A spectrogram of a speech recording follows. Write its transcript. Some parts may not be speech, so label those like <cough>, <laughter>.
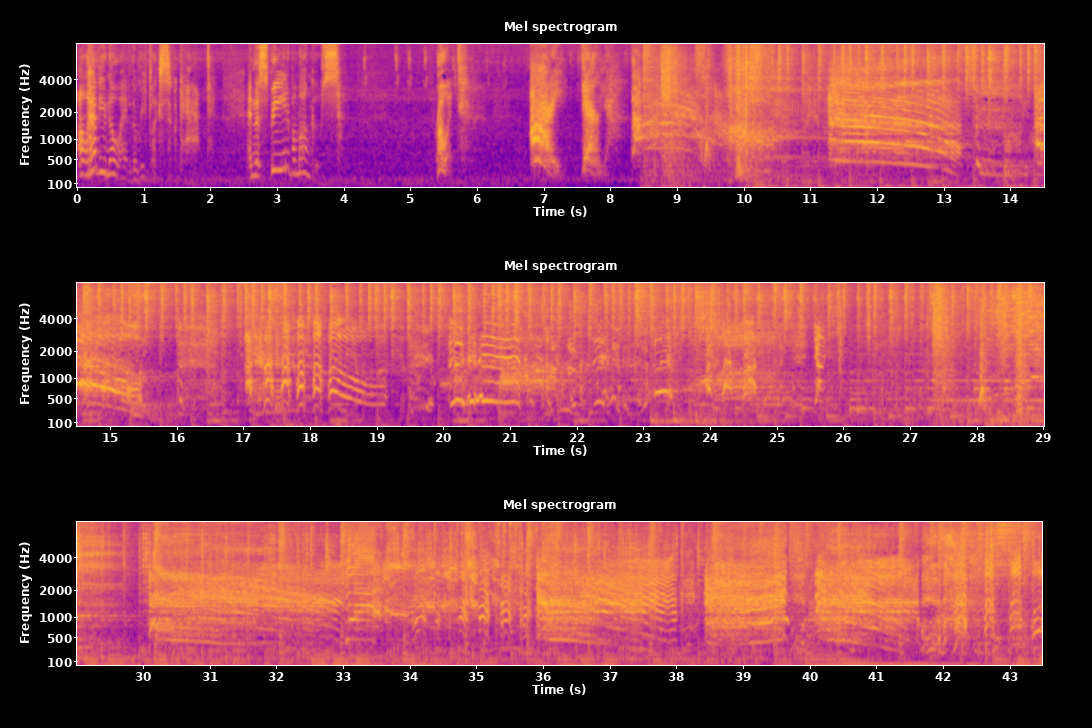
I'll have you know I have the reflexes of a cat and the speed of a mongoose. Throw it. I dare you. <laughs> Oh! Ha ha ha!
